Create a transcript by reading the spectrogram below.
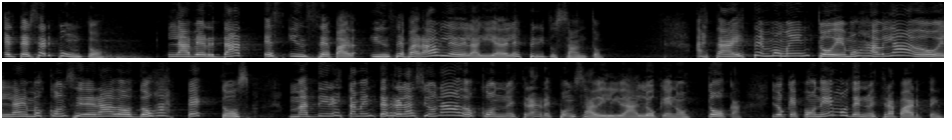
El tercer punto, la verdad es inseparable de la guía del Espíritu Santo hasta este momento hemos hablado, ¿verdad? Hemos considerado dos aspectos más directamente relacionados con nuestra responsabilidad, lo que nos toca, lo que ponemos de nuestra parte.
